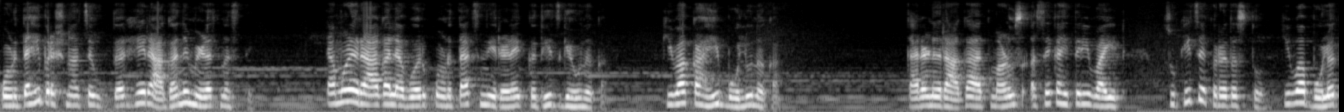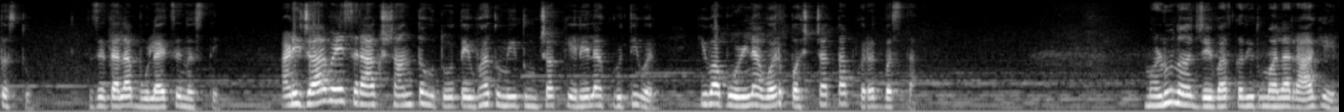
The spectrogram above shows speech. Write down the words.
कोणत्याही प्रश्नाचे उत्तर हे रागाने मिळत नसते. त्यामुळे राग आल्यावर कोणताच निर्णय कधीच घेऊ नका किंवा काही बोलू नका. कारण रागात माणूस असे काहीतरी वाईट चुकीचे करत असतो किंवा बोलत असतो जे त्याला बोलायचे नसते. आणि ज्या वेळेस राग शांत होतो तेव्हा तुम्ही तुमच्या केलेल्या कृतीवर किंवा बोलण्यावर पश्चाताप करत बसता. म्हणूनच जेव्हा कधी तुम्हाला राग येईल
